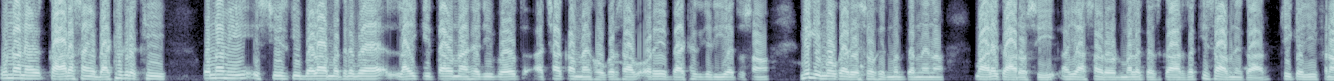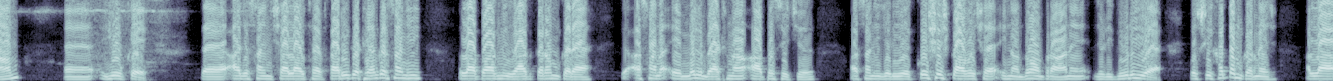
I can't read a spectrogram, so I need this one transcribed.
ਉਹਨਾਂ ਨੇ ਘਰ ਅਸਾਂ ਇਹ ਬੈਠਕ ਰੱਖੀ ਉਹਨਾਂ ਵੀ ਇਸ ਚੀਜ਼ ਕੀ ਬੜਾ ਮਤਲਬ ਹੈ ਲਾਈਕ ਕੀਤਾ ਉਹਨਾਂ ਆਖਿਆ ਜੀ ਬਹੁਤ ਅੱਛਾ ਕੰਮ ਹੈ ਖੋਕਰ ਸਾਹਿਬ ਔਰ ਇਹ ਬੈਠਕ ਜਿਹੜੀ ਹੈ ਤੁਸੀਂ ਨਿੱਘੀ ਮੌਕਾ ਦੇਸੋ ਖਿਦਮਤ ਕਰਨੇ ਨਾ ਮਾਰੇ ਘਰ ਹੋਸੀ ਅਯਾਸਾ ਰੋਡ ਮਲਕ ਅਜ਼ਕਾਰ ਜ਼ਕੀ ਸਾਹਿਬ ਨੇ ਘਰ ਠੀਕ ਹੈ ਜੀ ਫਰਾਮ यूके अज अस त अॼु असां इनशा उथे अफ़तारी कठे अगरि असांजी अलाह पाक जी याद करम कराए कि असां एह् मिल बैठना आपस च असांजी जेह्ड़ी एह् कोशिश कावश है इन्होंने दोवे भ्रा ने जी दूरी है उसकी खत्म करने अल्लाह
